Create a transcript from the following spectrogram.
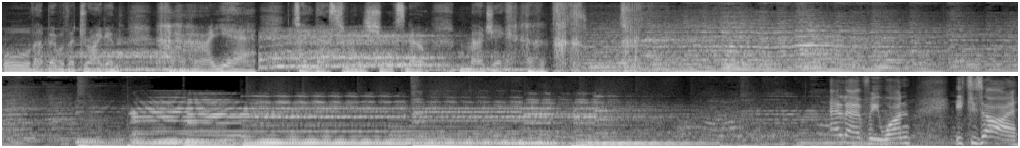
Oh, that bit with the dragon. Ha ha yeah. Take that, Swedish short snout. Magic. Hello, everyone. It is I,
